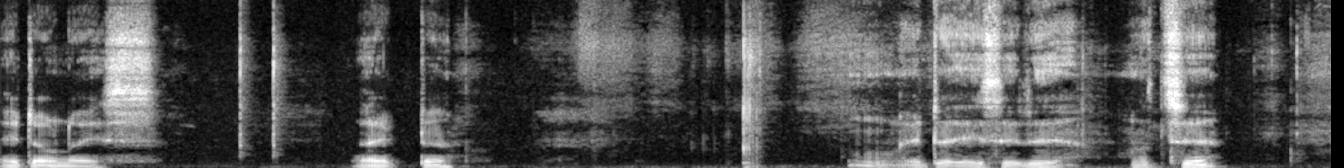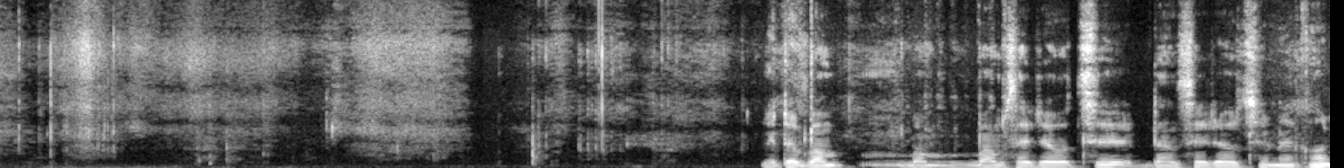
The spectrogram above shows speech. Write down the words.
এটাও নাইস আরেকটা। এটা এই সাইডে হচ্ছে। এটা বাম বাম বাম সাইডে হচ্ছে, ডান সাইডে হচ্ছে না এখন।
